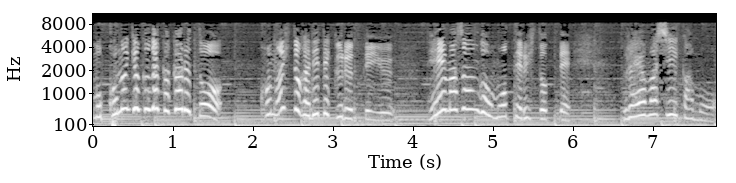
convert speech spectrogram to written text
もうこの曲がかかると、この人が出てくるっていうテーマソングを持ってる人って羨ましいかも。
